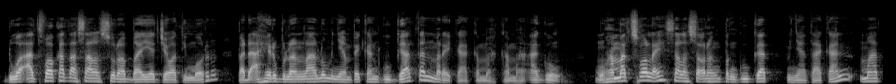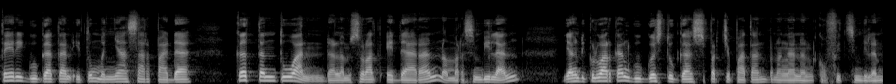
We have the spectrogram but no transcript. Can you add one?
Dua advokat asal Surabaya, Jawa Timur pada akhir bulan lalu menyampaikan gugatan mereka ke Mahkamah Agung. Muhammad Soleh, salah seorang penggugat, menyatakan materi gugatan itu menyasar pada ketentuan dalam surat edaran nomor 9 yang dikeluarkan gugus tugas percepatan penanganan COVID-19.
